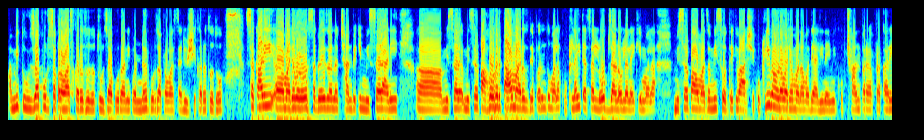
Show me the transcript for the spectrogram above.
आम्ही तुळजापूरचा प्रवास करत होतो तुळजापूर आणि पंढरपूरचा प्रवास त्या दिवशी करत होतो. सकाळी माझ्याबरोबर सगळेजण छानपैकी मिसळ आणि मिसळ मिसळ पावावर ताव मारत होते. परंतु मला कुठलाही त्याचा लोभ जाणवला नाही की मला मिसळ पाव माझं मिस होते किंवा अशी कुठली भावना माझ्या मनामध्ये आली नाही. मी खूप छान प्र- प्रकारे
